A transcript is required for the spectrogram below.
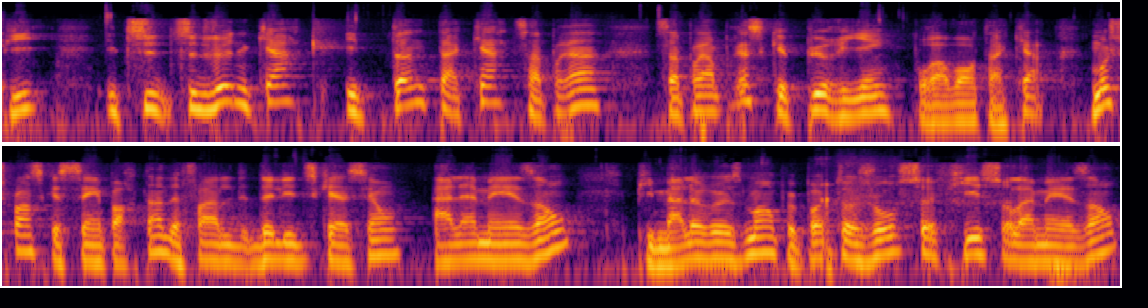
Puis tu, tu te veux une carte, ils te donnent ta carte, ça prend, ça prend presque plus rien pour avoir ta carte. Moi, je pense que c'est important de faire de l'éducation à la maison. Puis malheureusement, on peut pas toujours se fier sur la maison.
